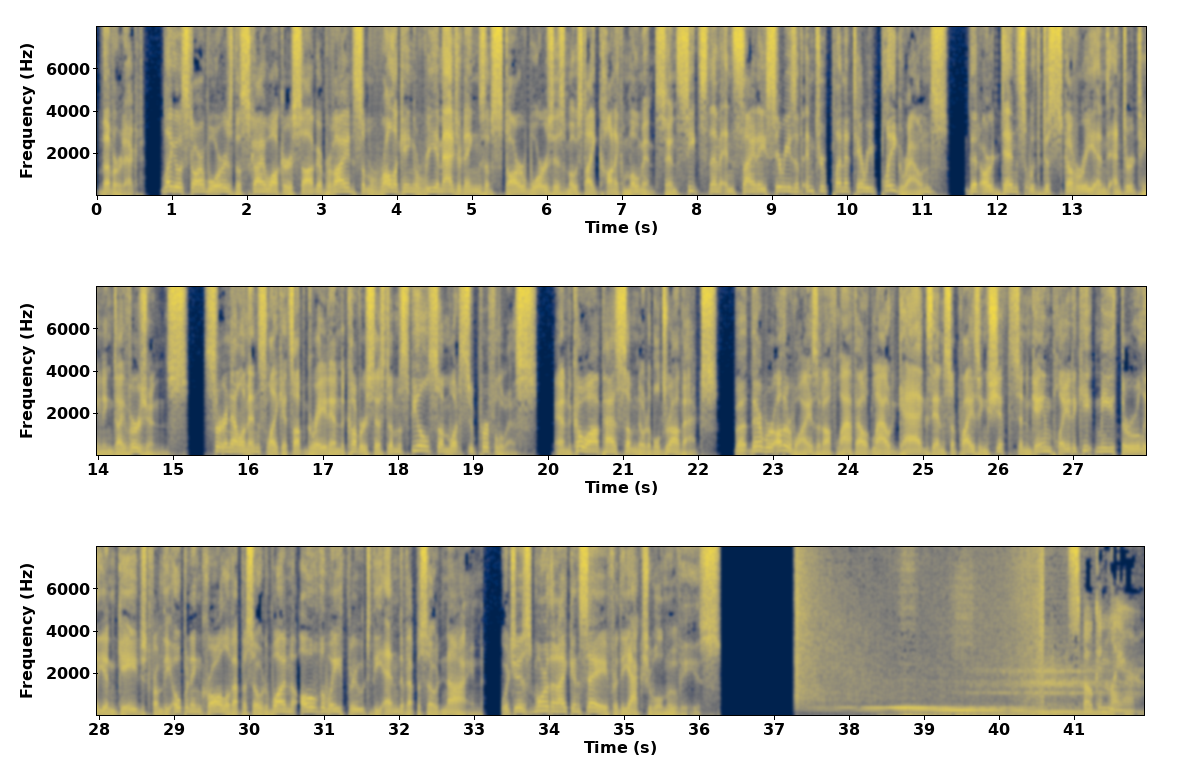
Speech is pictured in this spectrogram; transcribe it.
The verdict LEGO Star Wars The Skywalker Saga provides some rollicking reimaginings of Star Wars' most iconic moments and seats them inside a series of interplanetary playgrounds that are dense with discovery and entertaining diversions. Certain elements, like its upgrade and cover systems, feel somewhat superfluous, and co op has some notable drawbacks. But there were otherwise enough laugh out loud gags and surprising shifts in gameplay to keep me thoroughly engaged from the opening crawl of Episode 1 all the way through to the end of Episode 9, which is more than I can say for the actual movies. Spoken Layer.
